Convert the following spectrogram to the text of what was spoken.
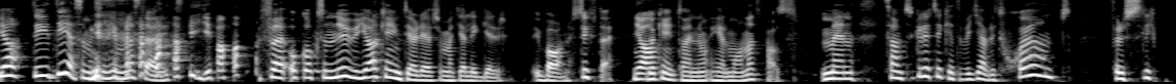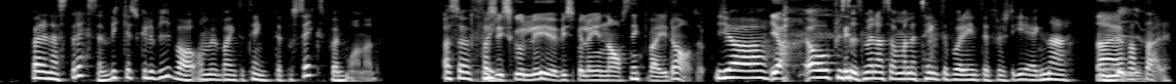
Ja, det är det som är så himla störigt. ja. För, och också nu, jag kan ju inte göra det som att jag ligger i barnsyfte. Ja. Då kan jag ju ta en hel månads paus. Men samtidigt skulle jag tycka att det var jävligt skönt för att slippa den här stressen. Vilka skulle vi vara om vi bara inte tänkte på sex på en månad? Alltså, för, Fast vi skulle ju, vi spelar ju in avsnitt varje dag typ. ja, Ja. och precis. Men alltså om man tänkte på det inte för sitt egna Nej, liv. jag fattar.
